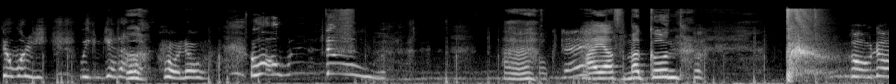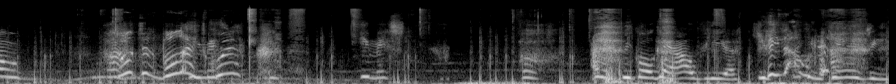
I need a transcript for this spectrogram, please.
Don't worry, we can get out. Uh. Oh no! Oh no! Uh, Doctor? I have my gun. Oh no! Shoot his bullets, He quick! He missed. Oh, we gotta get out of here. He's out of crazy.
